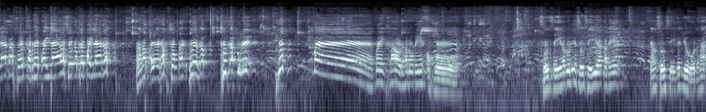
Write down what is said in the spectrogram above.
แล้วครับสวนกลับเร็วไปแล้วสวนกลับเร็วไปแล้วครับนะครับอะไรครับส่งกันกับเพื่อนครับชุดครับตรงนี้ปึ๊บแม่ไม่เข้านะครับตรงนี้โอ้โหสูสีครับตรงนี้สูสีอยู่ครับตอนนี้ ยังสูสีกันอยู่นะฮะ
